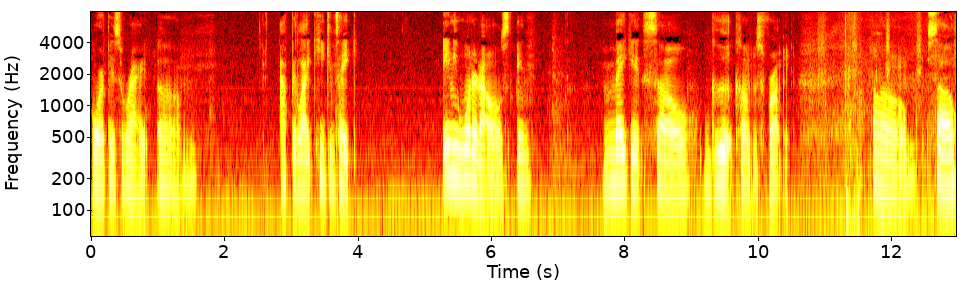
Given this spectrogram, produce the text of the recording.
or if it's right, um, I feel like he can take any one of those and make it so good comes from it. Um, so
